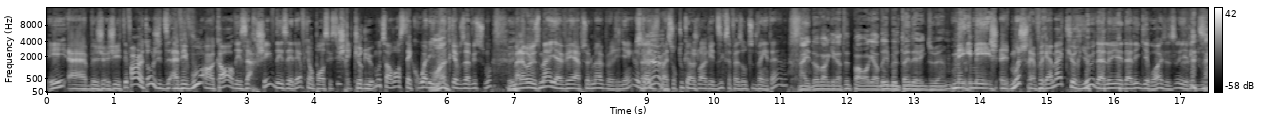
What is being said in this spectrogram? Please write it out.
et euh, ben, je- j'ai été faire un tour, j'ai dit, avez-vous encore des archives des élèves qui ont passé ici? Je serais curieux, moi, de savoir c'était quoi les Ouais. notes que vous avez sous moi. Oui. Malheureusement, il y avait absolument rien, là, quand Sérieux? je- ben, surtout quand je leur ai dit que ça faisait au-dessus de 20 ans. Ah, ils doivent regretter de pas avoir gardé le bulletin d'Éric Duhem. Mais, mais je- moi, je serais vraiment curieux d'aller d'aller ouais, c'est ça, Éric Duhem.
